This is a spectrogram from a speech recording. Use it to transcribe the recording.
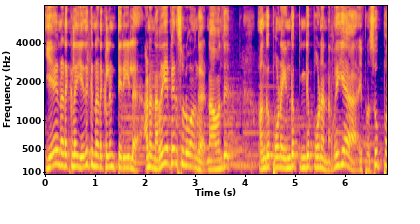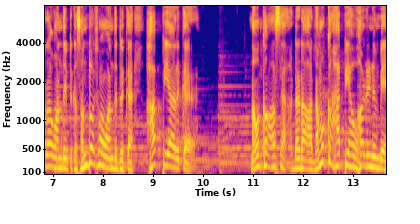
ஏன் நடக்கலை எதுக்கு நடக்கலைன்னு தெரியல. ஆனால் நிறைய பேர் சொல்லுவாங்க நான் வந்து அங்கே போனேன் இந்த இங்கே போனேன். நிறைய இப்போ சூப்பராக வாழ்ந்துட்டு இருக்கேன் சந்தோஷமாக வாழ்ந்துட்டுருக்கேன் ஹாப்பியாக இருக்கேன். நமக்கும் ஆசை அடடா நமக்கும் ஹாப்பியாக வாழணுமே.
